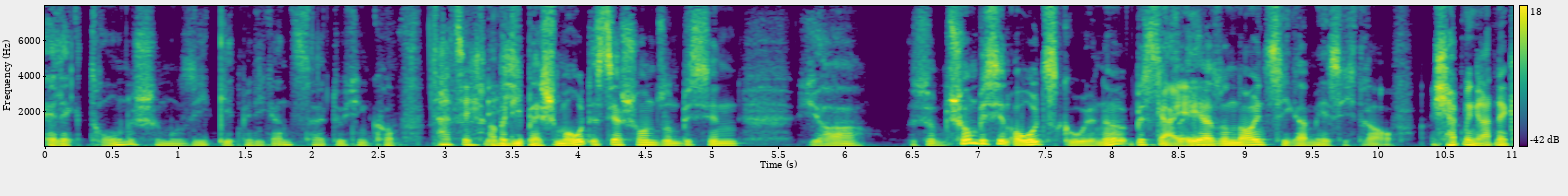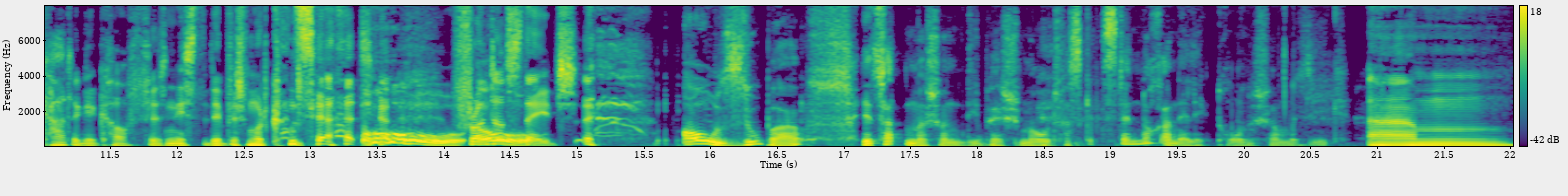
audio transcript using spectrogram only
Elektronische Musik geht mir die ganze Zeit durch den Kopf. Tatsächlich. Aber die Mode ist ja schon so ein bisschen, ja, schon ein bisschen oldschool, ne? Bist du Geil. eher so 90er-mäßig drauf. Ich habe mir gerade eine Karte gekauft fürs nächste Depeche Mode Konzert. Oh, Front oh. of Stage. Oh, super. Jetzt hatten wir schon Depeche Mode. Was gibt's denn noch an elektronischer Musik? Ähm,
